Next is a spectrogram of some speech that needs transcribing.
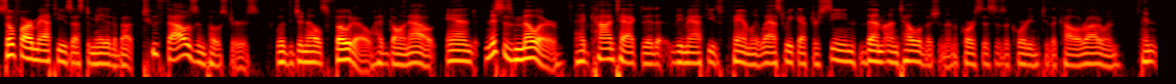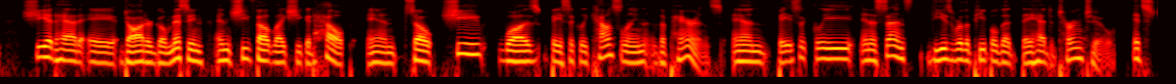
So far, Matthews estimated about 2,000 posters with Jonelle's photo had gone out, and Mrs. Miller had contacted the Matthews family last week after seeing them on television. And of course, this is according to the Coloradoan and she had had a daughter go missing and she felt like she could help and so she was basically counseling the parents and basically in a sense these were the people that they had to turn to it's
